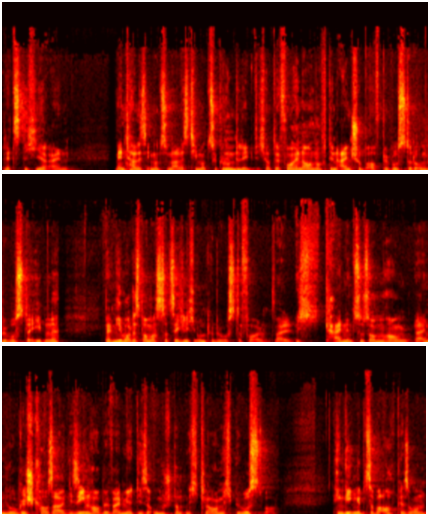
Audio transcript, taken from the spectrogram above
letztlich hier ein mentales, emotionales Thema zugrunde liegt. Ich hatte vorhin auch noch den Einschub auf bewusster oder unbewusster Ebene. Bei mir war das damals tatsächlich unterbewusst der Fall, weil ich keinen Zusammenhang rein logisch kausal gesehen habe, weil mir dieser Umstand nicht klar und nicht bewusst war. Hingegen gibt es aber auch Personen,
